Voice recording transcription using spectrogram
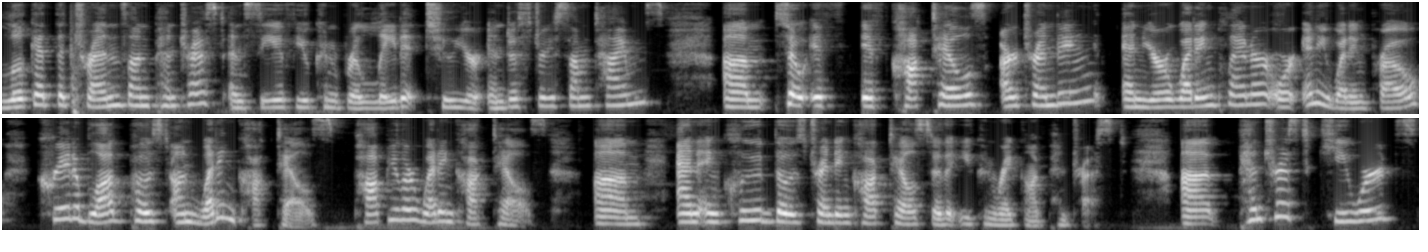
Look at the trends on Pinterest and see if you can relate it to your industry sometimes. Um, so if if cocktails are trending and you're a wedding planner or any wedding pro, create a blog post on wedding cocktails, popular wedding cocktails um, and include those trending cocktails so that you can rank on Pinterest. Uh, Pinterest keywords,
